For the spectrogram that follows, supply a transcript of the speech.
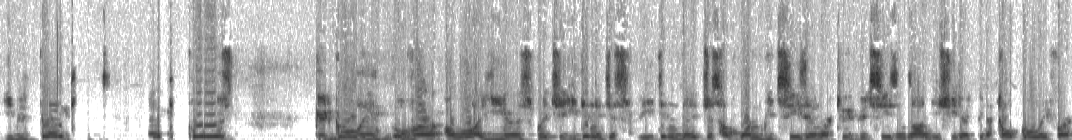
he was big, he was big, posed, good goalie over a lot of years, which he didn't just he didn't just have one good season or two good seasons. Andy Shearer's been a top goalie for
